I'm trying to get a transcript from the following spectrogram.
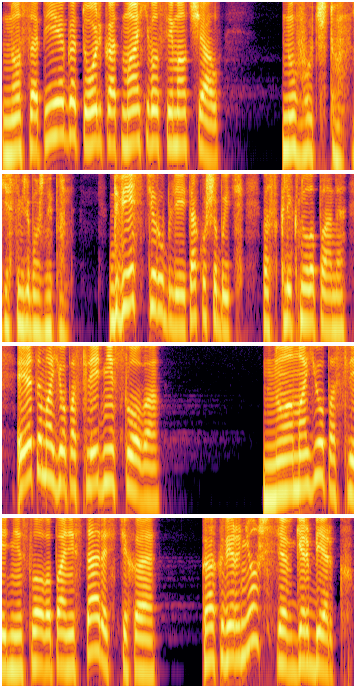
Но Сапега только отмахивался и молчал. «Ну вот что, если вельможный пан, «Двести рублей, так уж и быть!» — воскликнула пана. «Это мое последнее слово!» «Ну а мое последнее слово, пани старостиха, как вернешься в Герберг,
